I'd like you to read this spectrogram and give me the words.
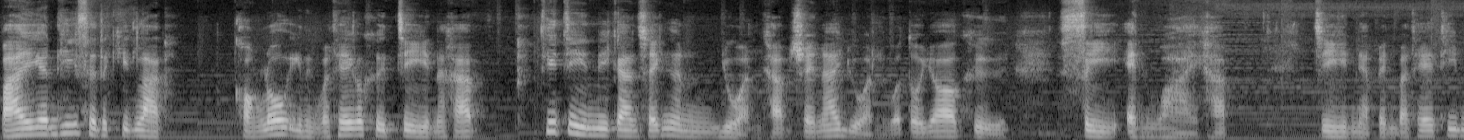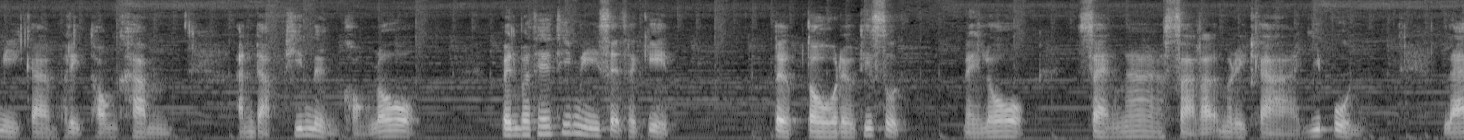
ไปกันที่เศรษฐกิจหลักของโลกอีกหนึ่งประเทศก็คือจีนนะครับ ที่จีนมีการใช้เงินหยวนครับ ใช้หน้าหยวน หรือว่าตัวย่อคือ CNY ครับ จีนเนี่ยเป็นประเทศที่มีการผลิตทองคำอันดับที่ 1 ของโลก เป็นประเทศที่มีเศรษฐกิจเติบโตเร็วที่สุดในโลก แซงหน้าสหรัฐอเมริกา ญี่ปุ่น และ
